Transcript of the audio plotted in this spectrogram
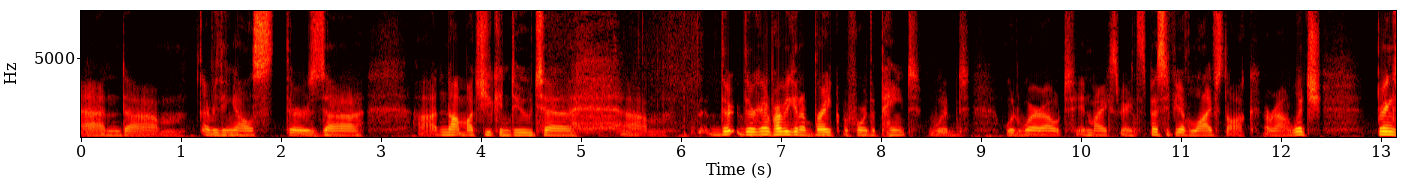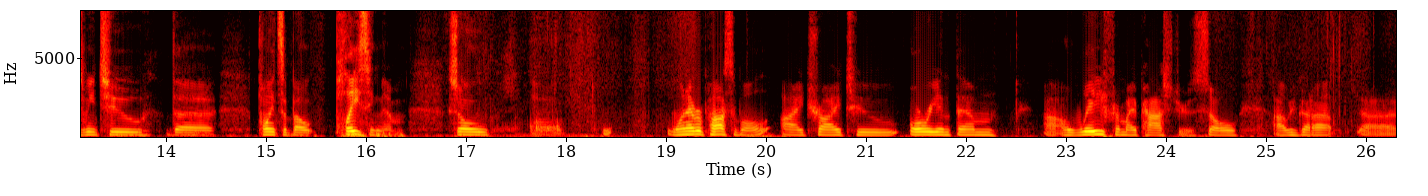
and um, everything else, there's uh, uh, not much you can do to. Um, they're they're gonna, probably going to break before the paint would would wear out, in my experience, especially if you have livestock around, which brings me to the points about placing them. So, uh, whenever possible, I try to orient them uh, away from my pastures. So, uh, we've got a, uh,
